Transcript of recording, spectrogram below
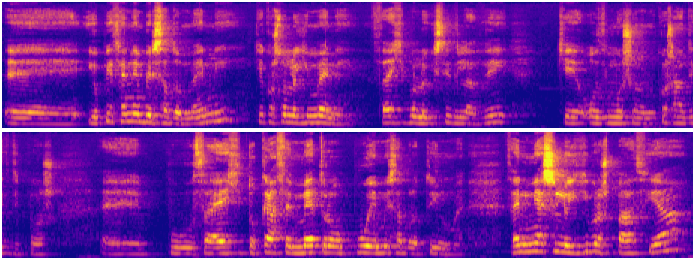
ε, η οποία θα είναι εμπεριστατωμένη και κοστολογημένη. Θα έχει υπολογιστεί δηλαδή και ο δημοσιονομικός αντίκτυπος ε, που θα έχει το κάθε μέτρο που εμείς θα προτείνουμε. Θα είναι μια συλλογική προσπάθεια.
